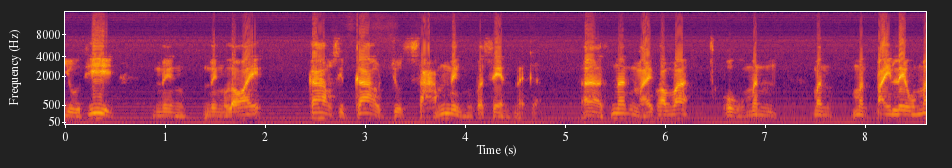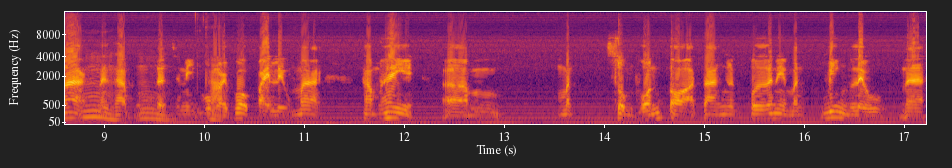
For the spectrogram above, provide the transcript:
อยู่ที่1 199.31เปอร์เซ็นต์นะครับอ่านั่นหมายความว่า โอ้มันมันมันไปเร็วมากอืมนะครับอืมดัชนีผู้ครับบริโภคไปเร็วมากทำให้เอ่อมันส่งผลต่ออัตราเงินเฟ้อเนี่ยมันวิ่งเร็วนะ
